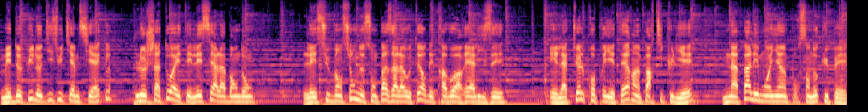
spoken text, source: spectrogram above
Mais depuis le XVIIIe siècle, le château a été laissé à l'abandon. Les subventions ne sont pas à la hauteur des travaux à réaliser. Et l'actuel propriétaire, un particulier, n'a pas les moyens pour s'en occuper.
